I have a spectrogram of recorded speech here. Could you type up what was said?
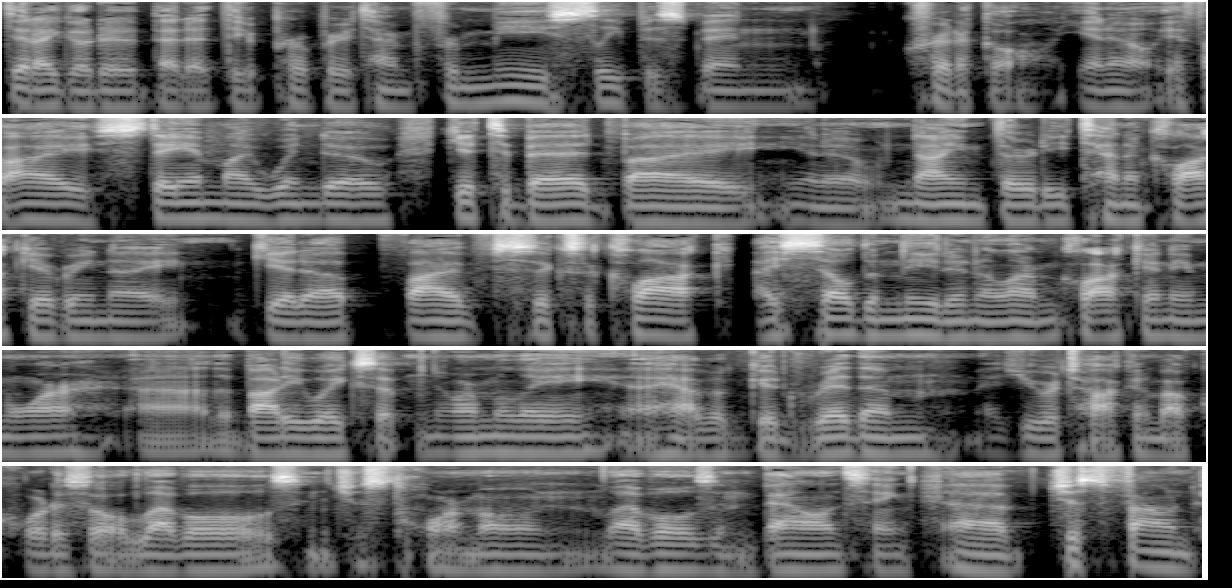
Did I go to bed at the appropriate time? For me, sleep has been critical. You know, if I stay in my window, get to bed by, you know, 9 30, 10 o'clock every night, get up five, six o'clock. I seldom need an alarm clock anymore. Uh, the body wakes up normally. I have a good rhythm, as you were talking about cortisol levels and just hormone levels and balancing. Uh, just found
